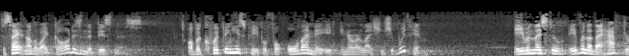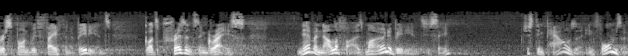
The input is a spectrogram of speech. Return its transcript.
To say it another way, God is in the business of equipping his people for all they need in a relationship with him. Even, they still, even though they have to respond with faith and obedience, God's presence and grace never nullifies my own obedience, you see. Just empowers it, informs it.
